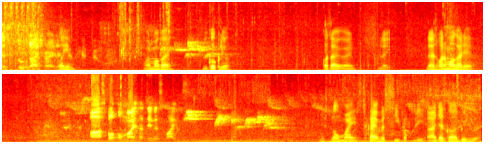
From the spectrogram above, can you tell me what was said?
There's two guys right Got there. him. One more guy. You go clear. Cause I, I like there's one more guy there. Ah, spot for mines. I think there's mines. There's no mines. Can't even see properly. I just gonna build here.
